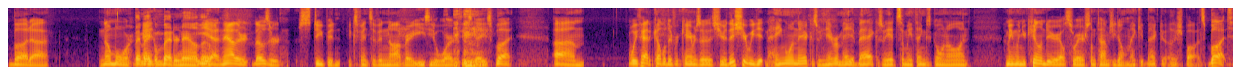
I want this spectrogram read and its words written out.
but uh, no more. they make And- them better now though. Yeah, now they're those are stupid, expensive, and not very easy to work these days. But um, we've had a couple different cameras there this year. This year we didn't hang one there because we never made it back because we had so many things going on. I mean, when you're killing deer elsewhere, sometimes you don't make it back to other spots. But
